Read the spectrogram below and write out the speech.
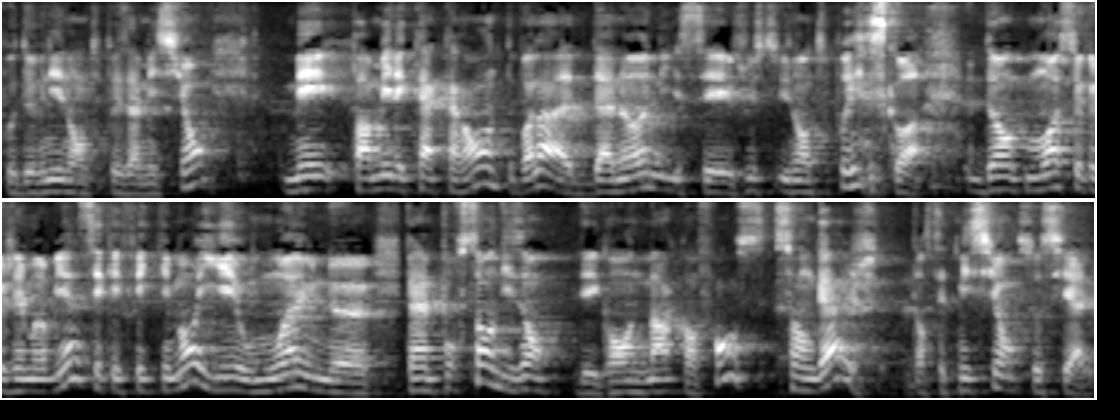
pour devenir une entreprise à mission. Mais parmi les CAC 40, voilà, Danone, c'est juste une entreprise, quoi. Donc moi, ce que j'aimerais bien, c'est qu'effectivement, il y ait au moins une 20%, disons, des grandes marques en France s'engagent dans cette mission sociale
